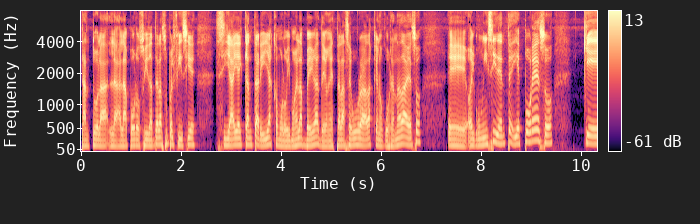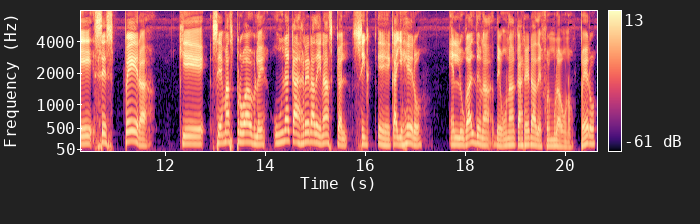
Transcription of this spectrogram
tanto la, la porosidad de la superficie, si hay alcantarillas, como lo vimos en Las Vegas, deben estar aseguradas que no ocurra nada de eso, eh, algún incidente. Y es por eso que se espera que sea más probable una carrera de NASCAR eh, callejero en lugar de una, de una carrera de Fórmula 1. Pero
